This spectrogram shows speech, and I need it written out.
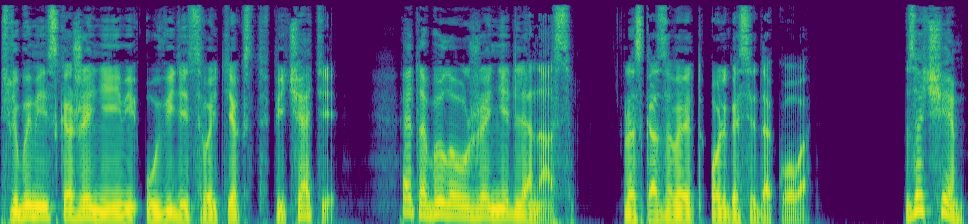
с любыми искажениями увидеть свой текст в печати, это было уже не для нас, рассказывает Ольга Седокова. Зачем?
